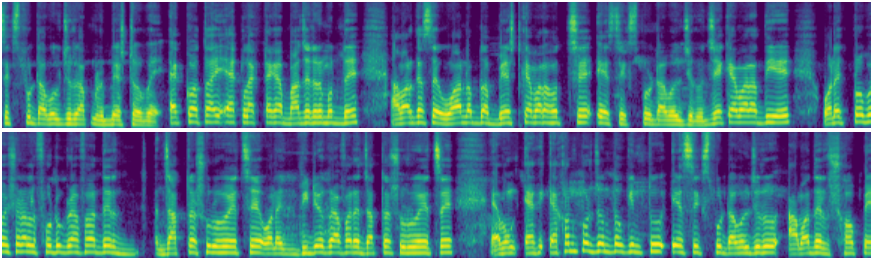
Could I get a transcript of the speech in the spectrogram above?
six four double zero আপনার বেস্ট হবে। এক কথায়, এক লাখ টাকা বাজেটের মধ্যে আমার কাছে one of the best camera হচ্ছে A six foot double zero যে ক্যামেরা দিয়ে অনেক প্রফেশনাল ফটোগ্রাফারদের যাত্রা শুরু হয়েছে, অনেক ভিডিওগ্রাফারের যাত্রা শুরু হয়েছে এবং এখন পর্যন্ত কিন্তু A six four double zero আমাদের শপে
